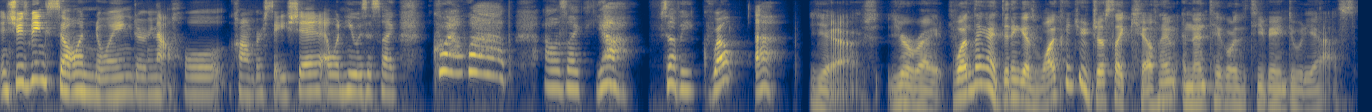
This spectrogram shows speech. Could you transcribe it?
And she was being so annoying during that whole conversation. And when he was just like, grow up, I was like, yeah, Sylvie, grow up. Yeah, you're right. One thing I didn't get is why couldn't you just like kill him and then take over the TV and do what he asked?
